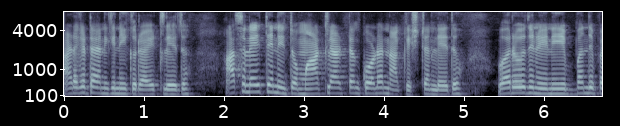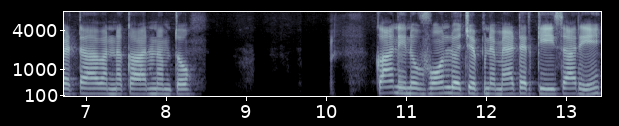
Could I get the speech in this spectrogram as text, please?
అడగటానికి నీకు రైట్ లేదు. అసలైతే నీతో మాట్లాడటం కూడా నాకు ఇష్టం లేదు. వరువుది నేను ఇబ్బంది పెట్టావన్న కారణంతో. కానీ నువ్వు ఫోన్లో చెప్పిన మ్యాటర్కి ఈసారి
